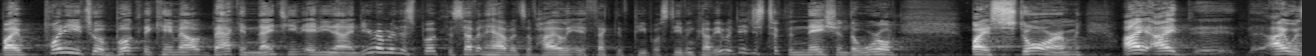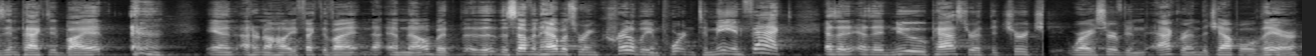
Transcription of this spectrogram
by pointing you to a book that came out back in 1989. Do you remember this book, The Seven Habits of Highly Effective People? Stephen Covey. It just took the nation, the world by storm. I, I, I was impacted by it, and I don't know how effective I am now, but the, the seven habits were incredibly important to me. In fact, as a, as a new pastor at the church where I served in Akron, the chapel there,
